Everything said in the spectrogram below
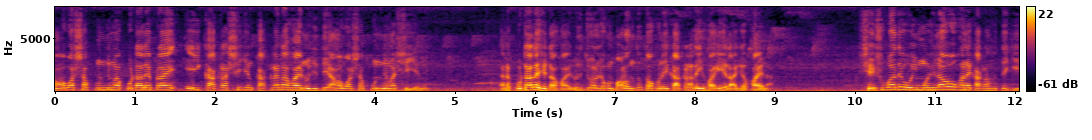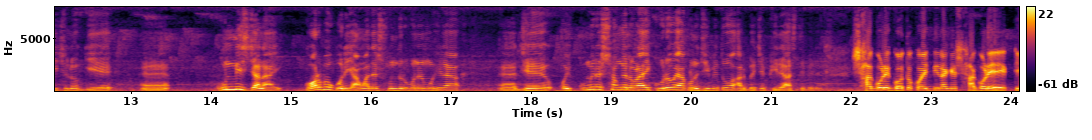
অমাবস্যা পূর্ণিমা কোটালে প্রায় এই কাঁকড়ার সিজন কাঁকড়াটা হয় নদীতে, অমাবস্যা পূর্ণিমার সিজনে মানে কোটালে যেটা হয়, নদীর জল যখন বাড়ন্ত, তখন এই কাঁকড়াটাই হয়, এর আগে হয় না। সেই সুবাদে ওই মহিলাও ওখানে কাঁকড়া ধরতে গিয়েছিল, গিয়ে কুন্নিশ জানায় গর্ব করি। আমাদের সুন্দরবনের মহিলা যে ওই কুমিরের সঙ্গে লড়াই করেও এখন জীবিত আর বেঁচে ফিরে আসতে পেরেছে। সাগরে গত কয়েকদিন আগে সাগরে একটি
